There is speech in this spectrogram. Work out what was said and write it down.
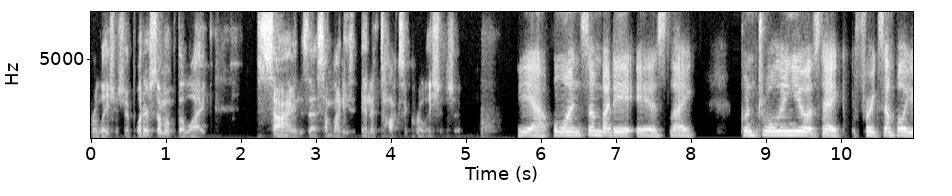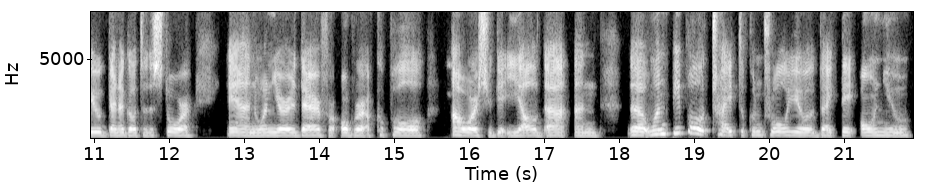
relationship, what are some of the like signs that somebody's in a toxic relationship? Yeah, when somebody is like controlling you, it's like, for example, you're gonna go to the store, and when you're there for over a couple hours, you get yelled at. And the, when people try to control you, like they own you,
